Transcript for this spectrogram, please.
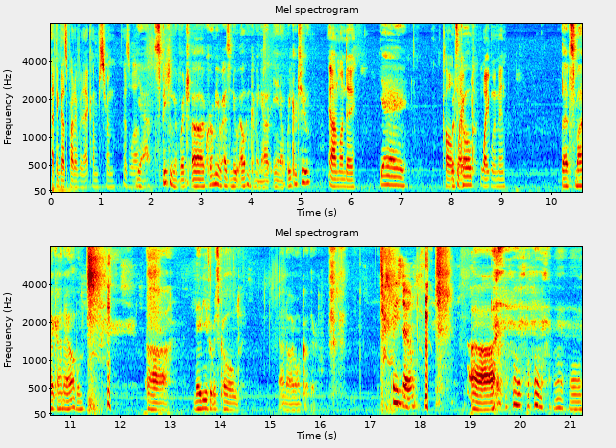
I think that's part of where that comes from as well. yeah. Speaking of which, uh, Chromeo has a new album coming out in a week or two. On Monday. Yay! called What's it called? White Women. That's my kind of album. uh, maybe if it was called. Oh no, I won't go there. Please don't. Uh,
